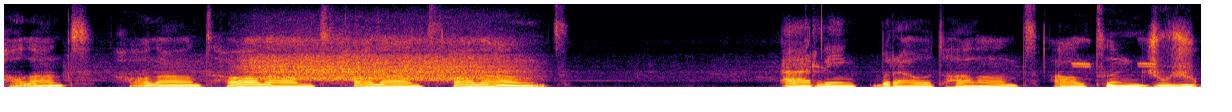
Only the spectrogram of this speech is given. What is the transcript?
Haaland, Haaland, Haaland, Haaland, Haaland. Erling Braut Haaland, altın çocuk.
